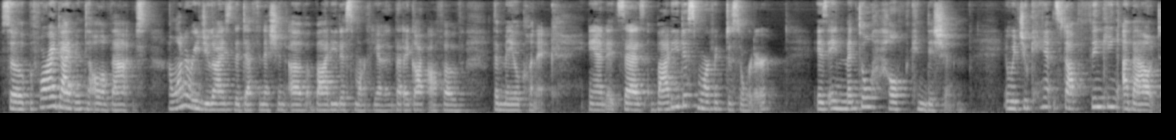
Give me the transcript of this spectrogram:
So, before I dive into all of that, I want to read you guys the definition of body dysmorphia that I got off of the Mayo Clinic. And it says body dysmorphic disorder is a mental health condition in which you can't stop thinking about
